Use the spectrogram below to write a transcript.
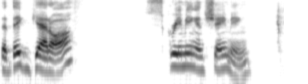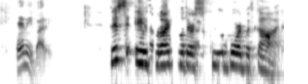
that they get off screaming and shaming anybody. this is what i call their scoreboard with god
